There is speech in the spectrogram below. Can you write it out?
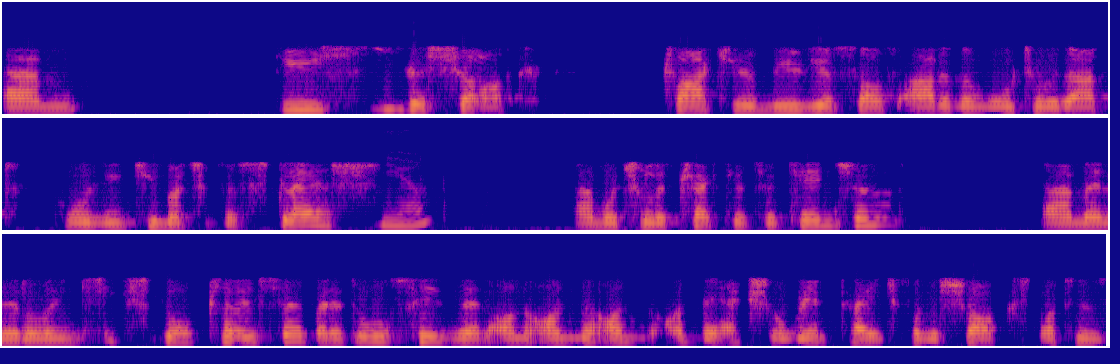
um, do see the shark, try to remove yourself out of the water without causing too much of a splash Yeah. um, which will attract its attention, um, and it'll explore closer. But it all says that on on the, on, on the actual web page for the shark spotters,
